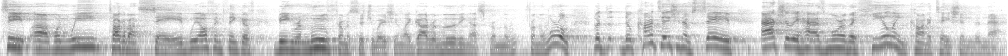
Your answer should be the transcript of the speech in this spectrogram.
See, uh, when we talk about save, we often think of being removed from a situation, like God removing us from the, from the world. But the, the connotation of save actually has more of a healing connotation than that.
